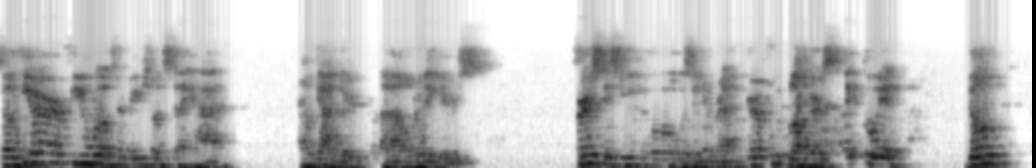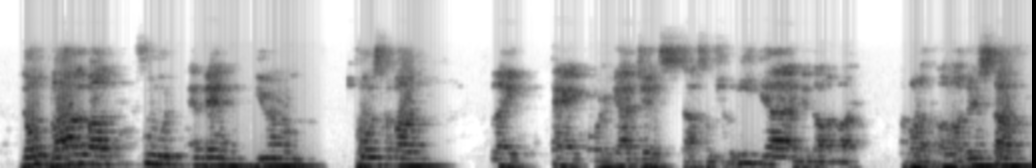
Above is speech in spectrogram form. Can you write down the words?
So here are a few observations that I had, I've gathered uh, over the years. First is you need to focus on your brand. If you're a food blogger, stick to it. Don't don't blog about food and then you post about like tech or gadgets, uh, social media, and you talk about about all other stuff.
